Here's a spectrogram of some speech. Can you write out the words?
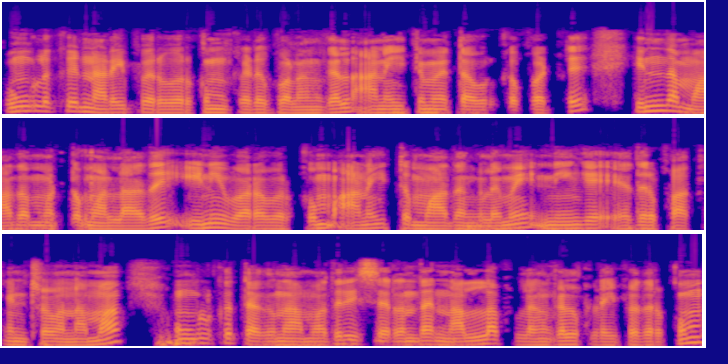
உங்களுக்கு நடைபெறுவதற்கும் கெடுபலன்கள் அனைத்துமே தவிர்க்கப்பட்டு இந்த மாதம் மட்டுமல்லாது இனி வரவிருக்கும் அனைத்து மாதங்களுமே நீங்கள் எதிர்பார்க்கின்ற வண்ணமாக உங்களுக்கு தகுந்த மாதிரி சிறந்த நல்ல பலன்கள் கிடைப்பதற்கும்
